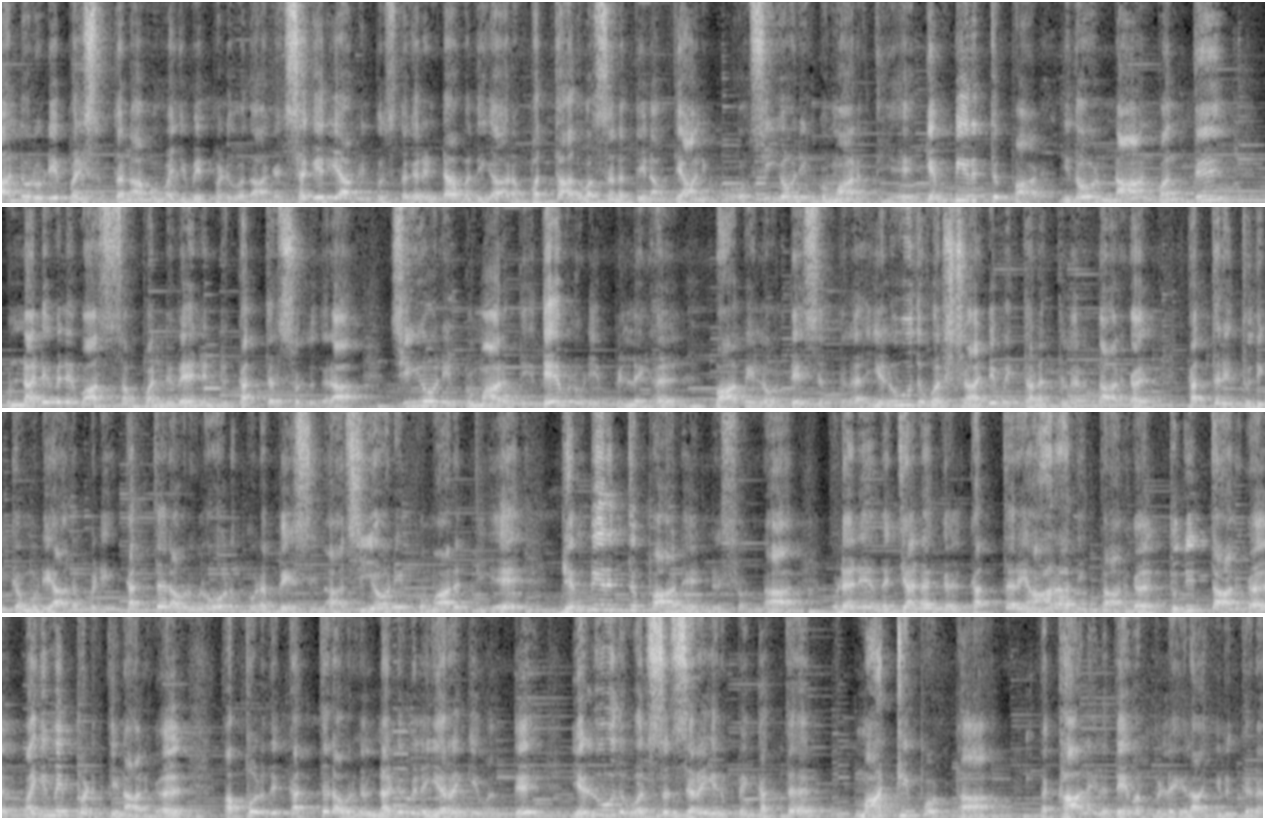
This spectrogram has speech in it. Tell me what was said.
ஆண்டோருடைய பரிசுத்த நாமம் மகிமைப்படுவதாக சகேரியாவின் புஸ்தகம் ரெண்டாம் அதிகாரம் பத்தாவது வசனத்தை நாம் தியானிப்போம். சியோனின் குமாரத்தியே கம்பீரித்து பாடு. இதோ நான் வந்து உன் நடுவிலே வாசம் பண்ணுவேன் என்று கத்தர் சொல்லுகிறார். சியோனின் குமாரத்தை தேவனுடைய பிள்ளைகள் பாபிலோன் தேசத்தில் எழுபது வருஷம் அடிமைத்தனத்தில் இருந்தார்கள். கத்தரை துதிக்க முடியாதபடி கத்தர் அவர்களோடு கூட பேசினார். சியோனின் குமாரத்தையே கம்பீரித்து பாடு என்று சொன்னார். உடனே அந்த ஜனங்கள் கத்தரை ஆராதித்தார்கள் துதித்தார்கள் மகிமைப்படுத்தினார்கள். அப்பொழுது கத்தர் அவர்கள் நடுவில் இறங்கி வந்து எழுபது வருஷம் சிறையிருப்பை கத்தர் மாற்றி போட்டார். இந்த காலையில தேவ பிள்ளைகளாக இருக்கிற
